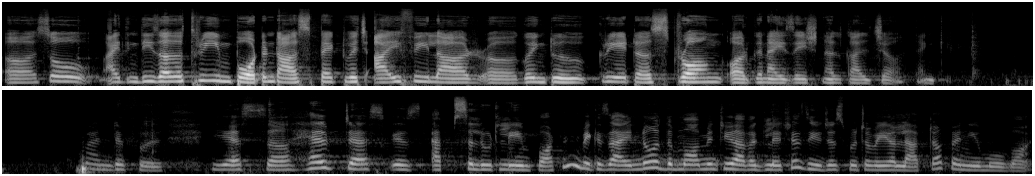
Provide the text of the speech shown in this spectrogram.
Uh, so I think these are the three important aspects which I feel are uh, going to create a strong organizational culture. Thank you. Wonderful. Yes, uh, help desk is absolutely important because I know the moment you have a glitches, you just put away your laptop and you move on.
